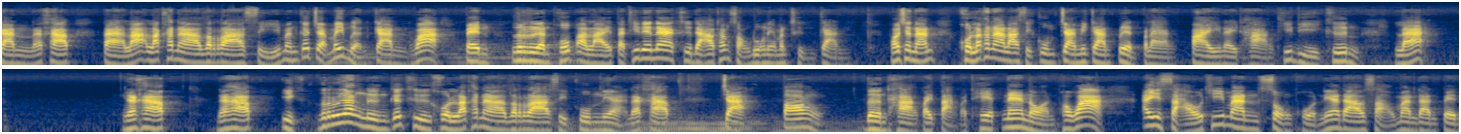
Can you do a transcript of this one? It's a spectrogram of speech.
กันนะครับ แต่ละลัคนาราศีมันก็จะไม่เหมือนกันว่าเป็นเรือนภพอะไร แต่ที่แน่ๆคือดาวทั้งสองดวงเนี่ยมันถึงกัน เพราะฉะนั้นคนลัคนาราศีกุมจะมีการเปลี่ยนแปลงไปในทางที่ดีขึ้น และนะครับนะครับ อีกเรื่องหนึ่งก็คือคนลัคนาราศีกุมเนี่ยนะครับ จะต้องเดินทางไปต่างประเทศแน่นอน เพราะว่า อ้เสาที่มันส่งผลเนี่ยดาวเสามันดันเป็น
